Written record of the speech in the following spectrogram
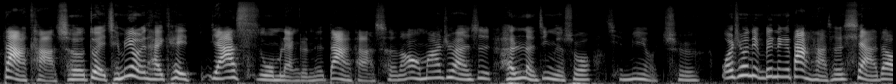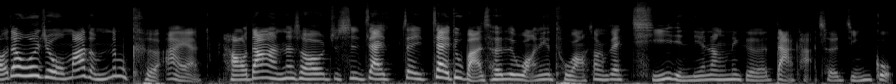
大卡车，对，前面有一台可以压死我们两个人的大卡车，然后我妈居然是很冷静的说前面有车。完全有点被那个大卡车吓到，但我会觉得我妈怎么那么可爱啊？好，当然那时候就是在再再度把车子往那个土往上再骑一点点，让那个大卡车经过。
